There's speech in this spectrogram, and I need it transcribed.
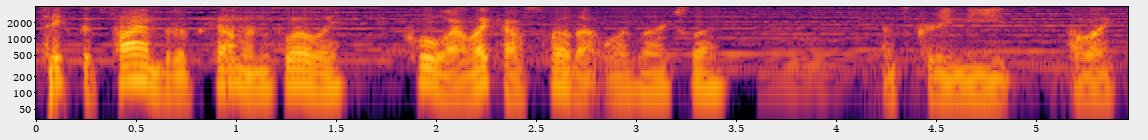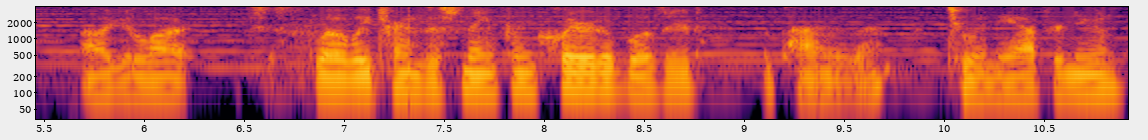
takes its time, but it's coming slowly. Cool, I like how slow that was, actually. That's pretty neat. I like, I like it a lot. It's just slowly transitioning from clear to blizzard. What time is it? Two in the afternoon.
